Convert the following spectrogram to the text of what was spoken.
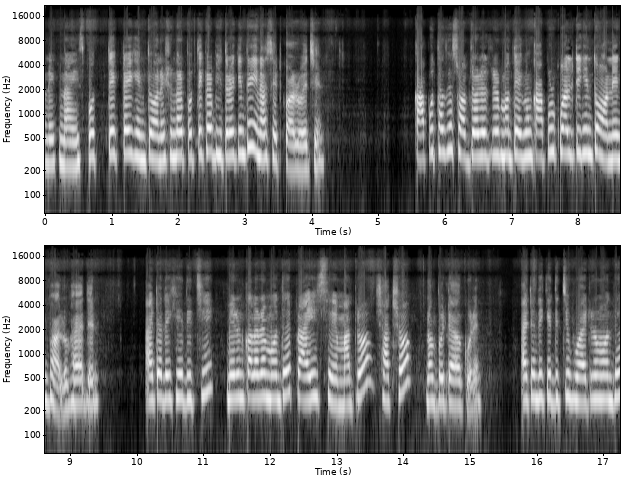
অনেক নাইস প্রত্যেকটাই কিন্তু অনেক সুন্দর প্রত্যেকটার ভিতরে কিন্তু ইনার সেট করা রয়েছে। কাপড় থাকছে সব জর্জেটের মধ্যে একদম কাপড় কোয়ালিটি কিন্তু অনেক ভালো ভাইয়াদের। আর এটা দেখিয়ে দিচ্ছি মেরুন কালারের মধ্যে প্রাইস মাত্র সাতশো নব্বই টাকা করে। এটা দেখিয়ে দিচ্ছি হোয়াইটের মধ্যে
